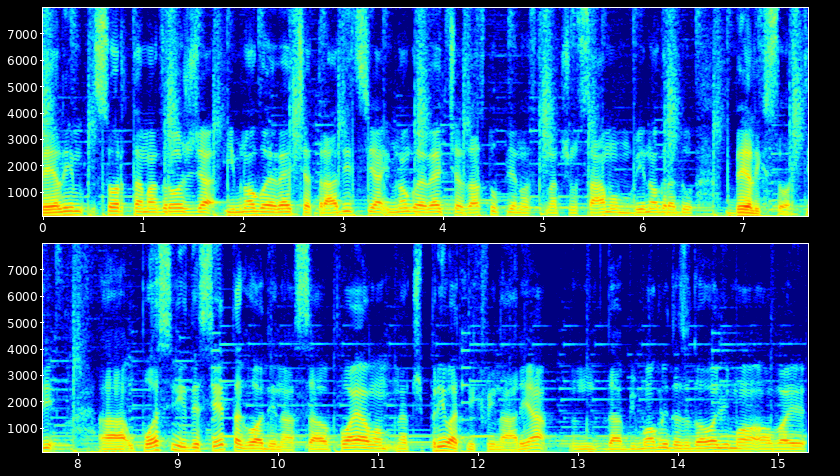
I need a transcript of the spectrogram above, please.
belim sortama grožđa i mnogo je veća tradicija i mnogo je veća zastupljenost znači, u samom vinogradu belih sorti. U posljednjih deseta godina sa pojavom znači, privatnih vinarija, da bi mogli da zadovoljimo ovaj,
